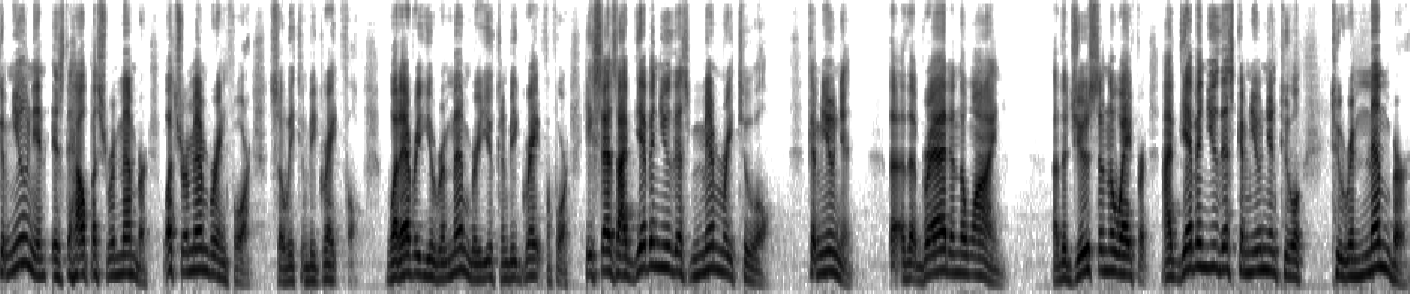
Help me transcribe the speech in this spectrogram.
Communion is to help us remember. What's remembering for? So we can be grateful whatever you remember, you can be grateful for. He says, I've given you this memory tool, communion, the, the bread and the wine, uh, the juice and the wafer. I've given you this communion tool to remember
